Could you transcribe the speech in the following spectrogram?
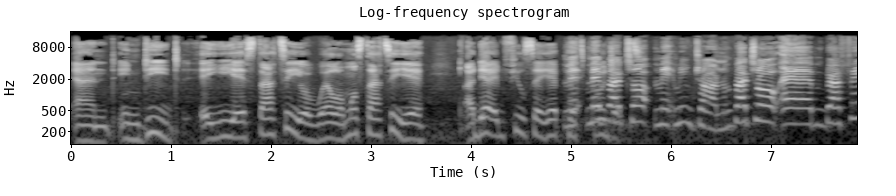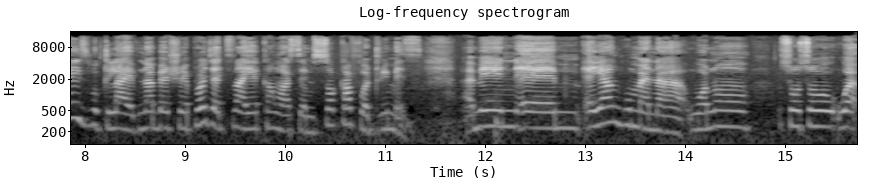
And indeed eyi yɛ starte yɛ well ɔmo starte yɛ adeɛ a feel sɛ yɛ pet me project. mpatwɔ me me ntwa no. Mpatwɔ um, bra facebook live na bɛhwɛ project na yɛka ho asɛm soccer for dreamers. I mean um, a young woman a wɔno so so wɔ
